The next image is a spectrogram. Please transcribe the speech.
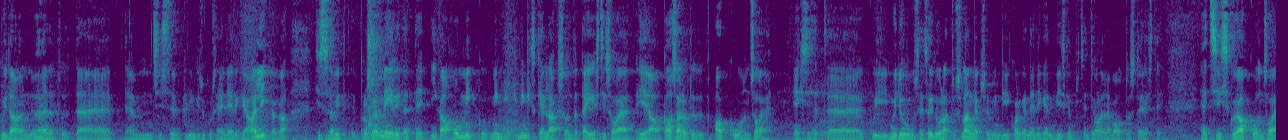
kui ta on ühendatud äh, siis mingisuguse energiaallikaga, siis sa võid programmeerida, et iga hommiku mingi, mingiks kellaks on ta täiesti soe ja kaasa arvatud, et aku on soe ehk siis, et äh, kui muidu see sõiduulatus langeb, see on mingi kolmkümmend, nelikümmend, viiskümmend protsenti, oleneb autost täiesti. et siis, kui aku on soe,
